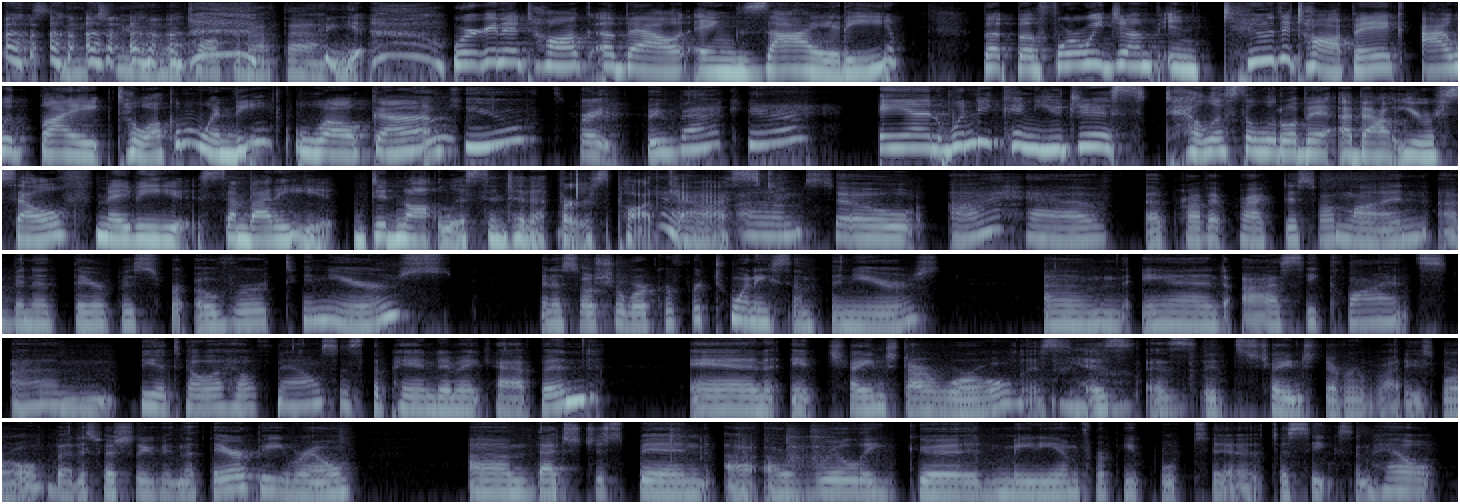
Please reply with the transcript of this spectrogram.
too. We'll talk about that. Yeah. We're going to talk about anxiety. But before we jump into the topic, I would like to welcome Wendy. Welcome. Thank you. It's great to be back here. And Wendy, can you just tell us a little bit about yourself? Maybe somebody did not listen to the first podcast. Yeah, um, so I have a private practice online. I've been a therapist for over 10 years, been a social worker for 20 something years. Um, and I see clients um, via telehealth now since the pandemic happened. And it changed our world as, Yeah. as, as it's changed everybody's world, but especially in the therapy realm. Um, that's just been a, a really good medium for people to to seek some help.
